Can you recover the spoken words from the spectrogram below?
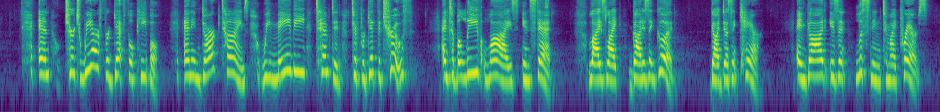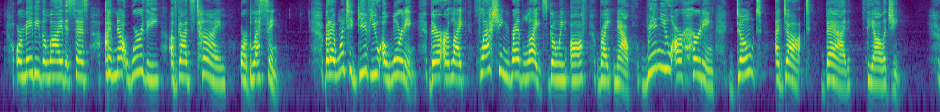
And, church, we are forgetful people. And in dark times, we may be tempted to forget the truth and to believe lies instead. Lies like God isn't good, God doesn't care, and God isn't listening to my prayers. Or maybe the lie that says, I'm not worthy of God's time or blessing. But I want to give you a warning. There are like flashing red lights going off right now. When you are hurting, don't adopt bad theology.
